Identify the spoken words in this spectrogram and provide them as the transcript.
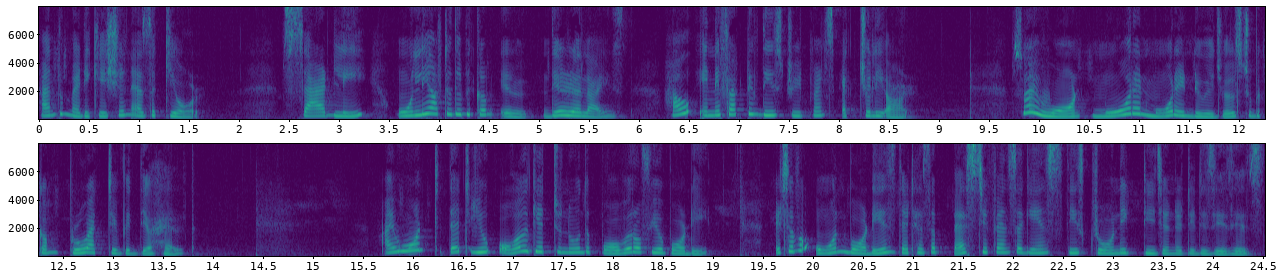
and to medication as a cure. Sadly, only after they become ill, they realize how ineffective these treatments actually are. So, I want more and more individuals to become proactive with their health. I want that you all get to know the power of your body. It's our own bodies that has the best defense against these chronic degenerative diseases.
